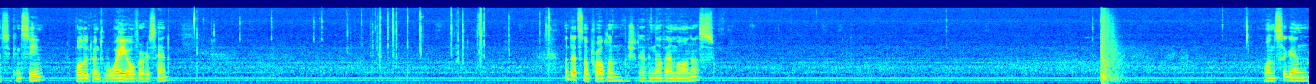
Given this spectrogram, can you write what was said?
as you can see, bullet went way over his head. But that's no problem, we should have enough ammo on us. Once again,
